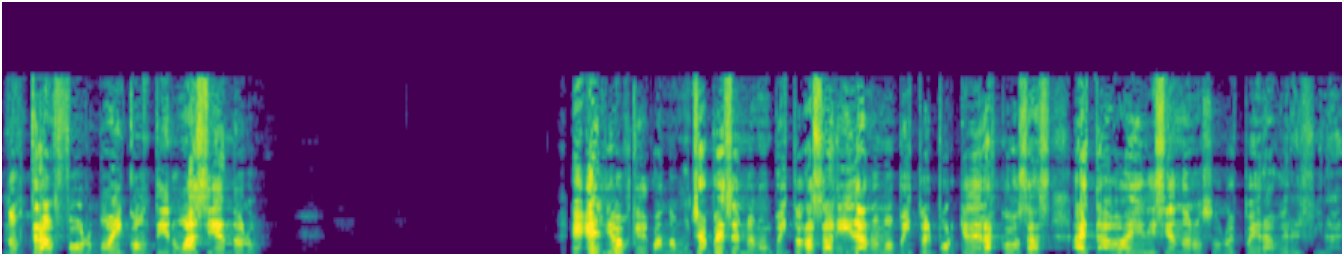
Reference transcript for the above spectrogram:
nos transformó y continúa haciéndolo. Es el Dios que cuando muchas veces no hemos visto la salida, no hemos visto el porqué de las cosas, ha estado ahí diciéndonos, solo espera a ver el final.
